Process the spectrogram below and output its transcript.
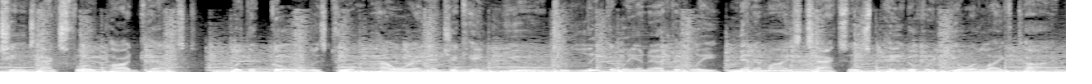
Teaching Tax Flow podcast, where the goal is to empower and educate you to legally and ethically minimize taxes paid over your lifetime.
